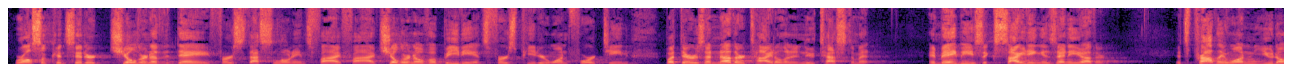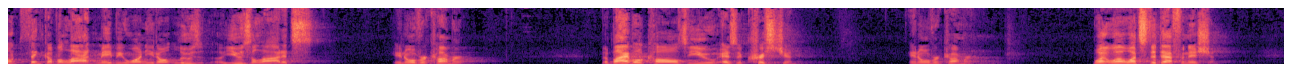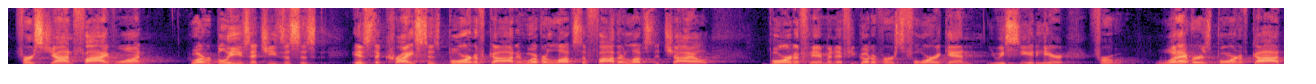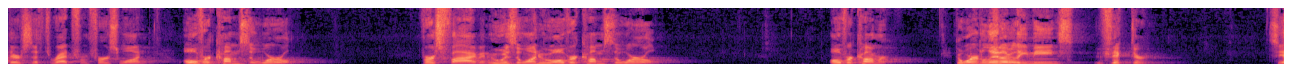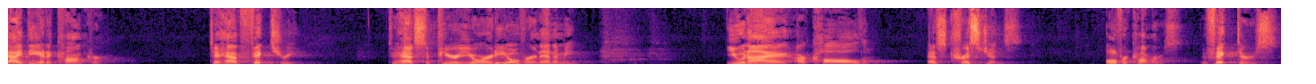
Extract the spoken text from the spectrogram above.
We're also considered children of the day, 1 Thessalonians 5 5. Children of obedience, 1 Peter 1 14. But there's another title in the New Testament. It may be as exciting as any other. It's probably one you don't think of a lot, maybe one you don't lose, use a lot. It's an overcomer. The Bible calls you as a Christian an overcomer. Well, what's the definition? 1 John 5 1. Whoever believes that Jesus is is the Christ is born of God, and whoever loves the Father loves the child born of him. And if you go to verse 4 again, we see it here. For whatever is born of God, there's the thread from verse 1, overcomes the world. Verse 5, and who is the one who overcomes the world? Overcomer. The word literally means victor. It's the idea to conquer, to have victory, to have superiority over an enemy. You and I are called as Christians overcomers, victors,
